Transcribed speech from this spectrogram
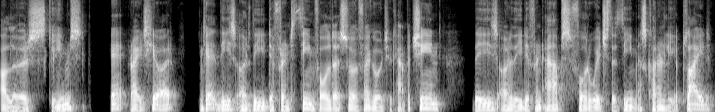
color schemes, okay, right here. Okay, these are the different theme folders. So if I go to Catppuccin, these are the different apps for which the theme is currently applied.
